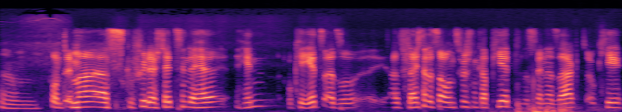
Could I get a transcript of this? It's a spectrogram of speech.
Ähm, und immer das Gefühl, er stellt es hinterher hin. Okay, jetzt also, äh, vielleicht hat er es auch inzwischen kapiert, dass wenn er sagt, okay,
